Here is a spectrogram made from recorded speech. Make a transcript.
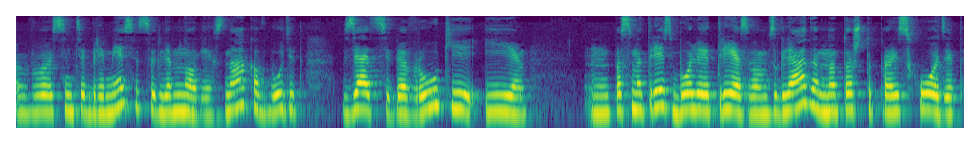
в сентябре месяце для многих знаков будет взять себя в руки и посмотреть более трезвым взглядом на то, что происходит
